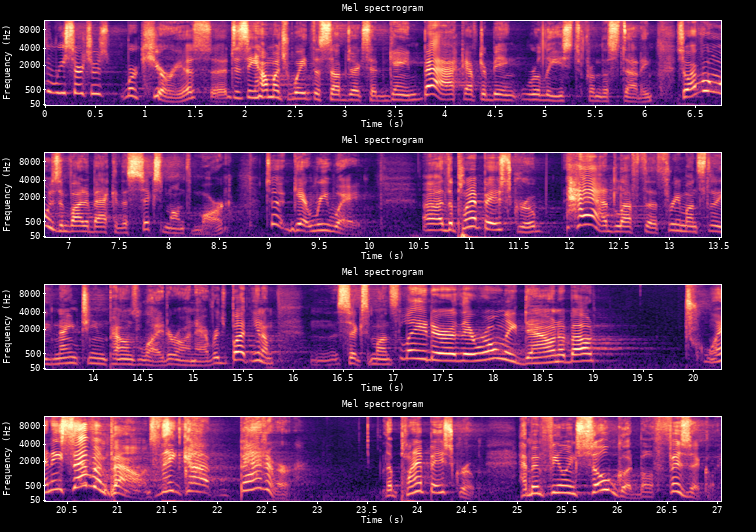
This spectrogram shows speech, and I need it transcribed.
the researchers were curious uh, to see how much weight the subjects had gained back after being released from the study, so everyone was invited back at the six month mark to get reweighed. Uh, the plant based group had left the three month study 19 pounds lighter on average, but you know, six months later, they were only down about 27 pounds. They got better. The plant based group had been feeling so good, both physically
